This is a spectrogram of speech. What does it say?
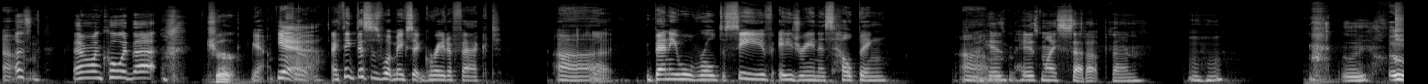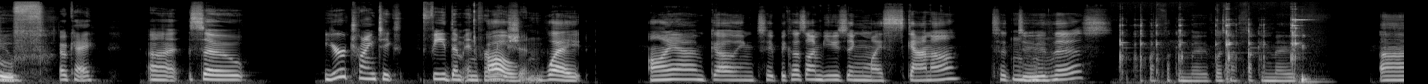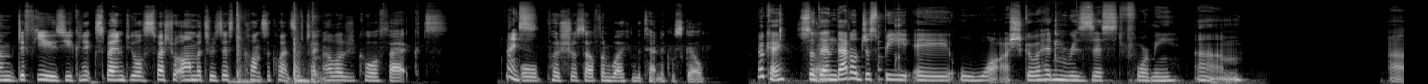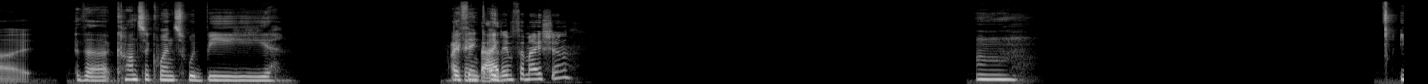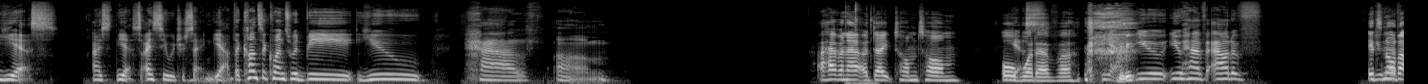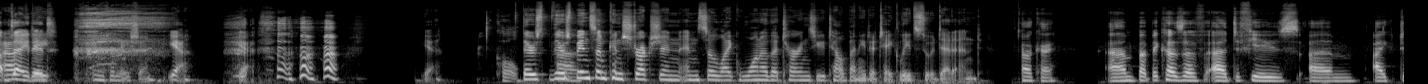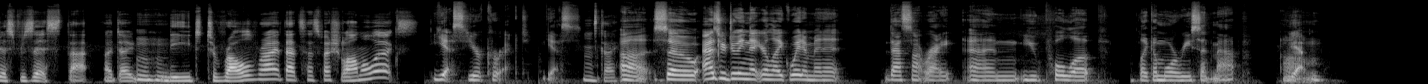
Um, Everyone cool with that? Sure. yeah, Yeah. So I think this is what makes it great effect. Uh, Benny will roll deceive. Adrian is helping. Um, here's here's my setup then. mhm. Ugh. Oof. Okay. Uh, so you're trying to feed them Oh, information. wait. I am going to because I'm using my scanner to do Mhm. this. My fucking move. Where's my fucking move? Um, diffuse. You can expend your special armor to resist the consequence of technological effects, nice. or push yourself when working with technical skill. Okay, so then that'll just be a wash. Go ahead and resist for me. Um, uh, the consequence would be, I think, bad a- information. Mm. Yes. I yes, I see what you're saying. Yeah, the consequence would be you have um I have an out of date Tom Tom or Yes. whatever. yeah, you you have out of it's not updated. information. Yeah. Yeah. Yeah. Cool. There's there's Uh, been some construction and so like one of the turns you tell Benny to take leads to a dead end. Okay. Um, but because of uh, diffuse, um, I just resist that. I don't Mhm. need to roll, right? That's how special armor works. Yes, you're correct. Yes. Okay. Uh, so as you're doing that, you're like, wait a minute, that's not right, and you pull up like a more recent map. Um, Yeah.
